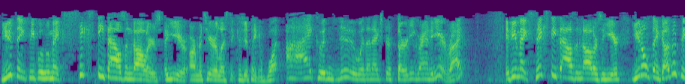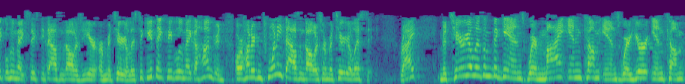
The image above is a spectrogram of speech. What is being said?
You think people who make $60,000 a year are materialistic because you're thinking, what I couldn't do with an extra 30 grand a year, right? If you make $60,000 a year, you don't think other people who make $60,000 a year are materialistic. You think people who make 100 or $120,000 are materialistic, right? Materialism begins where my income ends, where your income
